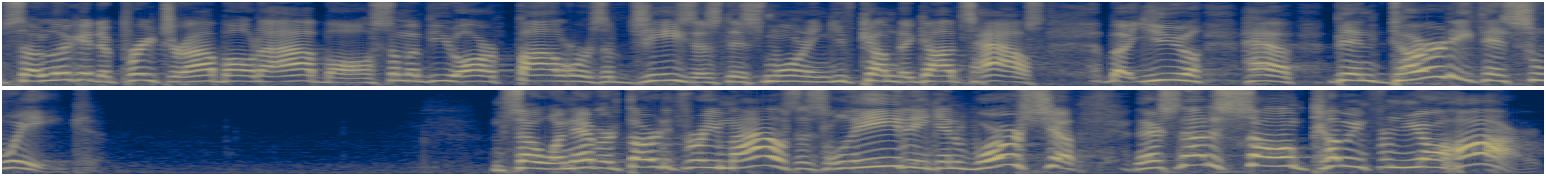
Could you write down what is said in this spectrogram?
So look at the preacher eyeball to eyeball. Some of you are followers of Jesus this morning. You've come to God's house, but you have been dirty this week. And so whenever 33 miles is leading in worship, there's not a song coming from your heart.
